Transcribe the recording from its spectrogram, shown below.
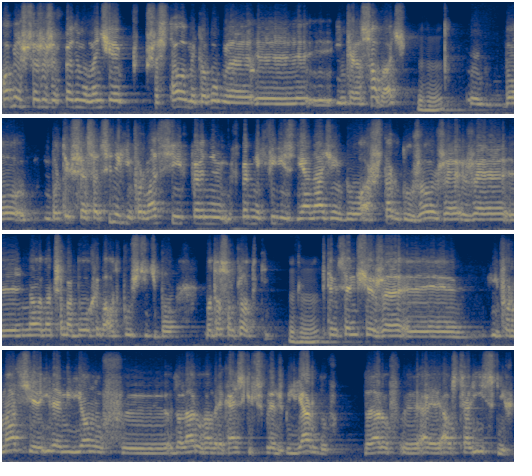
Powiem szczerze, że w pewnym momencie przestało mnie to w ogóle y, interesować, mhm. Bo, tych sensacyjnych informacji w, pewnym, w pewnej chwili z dnia na dzień było aż tak dużo, że, że y, no, no trzeba było chyba odpuścić, bo, bo to są plotki. Mhm. W tym sensie, że y, informacje, ile milionów dolarów amerykańskich, czy wręcz miliardów dolarów australijskich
